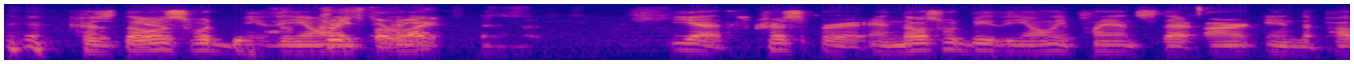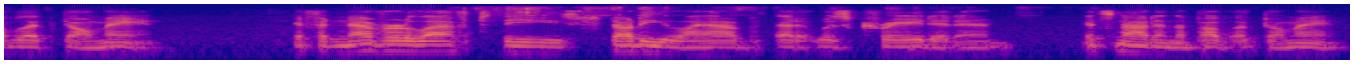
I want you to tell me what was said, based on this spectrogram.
Because those would be the only CRISPR, right? plants- Yes, CRISPR, and those would be the only plants that aren't in the public domain. If it never left the study lab that it was created in, it's not in the public domain.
